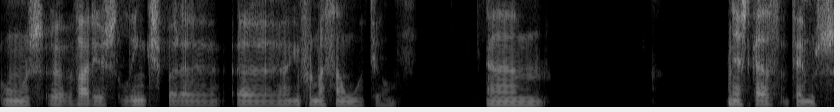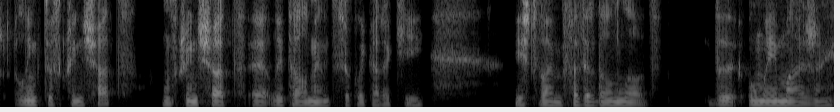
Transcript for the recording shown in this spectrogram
uns, uh, vários links para uh, informação útil. Um, neste caso temos link to screenshot. Um screenshot é literalmente, se eu clicar aqui, isto vai-me fazer download de uma imagem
